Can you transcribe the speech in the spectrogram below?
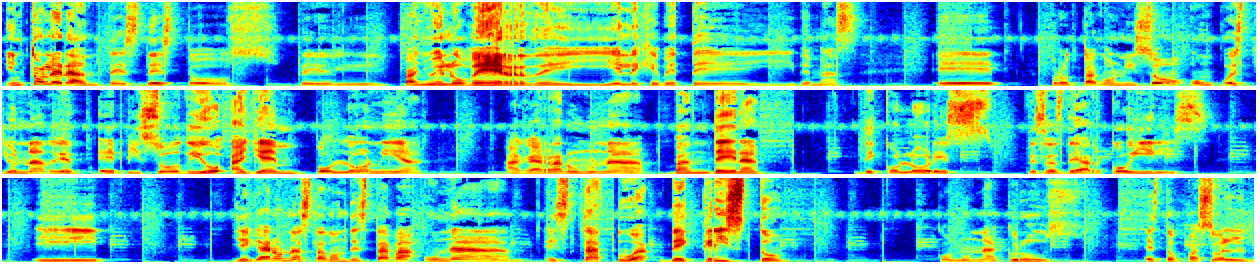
intolerantes, de estos del pañuelo verde y LGBT y demás, eh, protagonizó un cuestionado episodio allá en Polonia. Agarraron una bandera de colores, de esas de arco iris, y llegaron hasta donde estaba una estatua de Cristo con una cruz. Esto pasó el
